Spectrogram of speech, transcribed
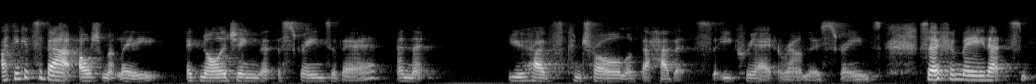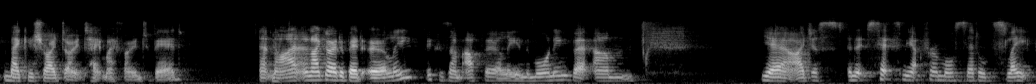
I think it's about ultimately acknowledging that the screens are there and that you have control of the habits that you create around those screens. So for me, that's making sure I don't take my phone to bed at night. And I go to bed early because I'm up early in the morning, but, um, yeah, I just, and it sets me up for a more settled sleep,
